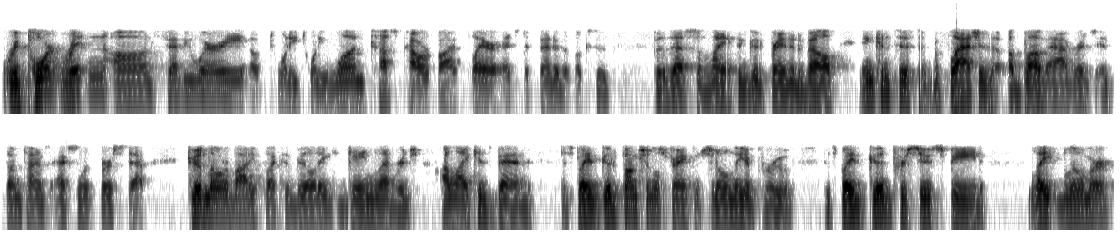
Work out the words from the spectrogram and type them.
report written on February of 2021. Cuss Power Five player, edge defender that looks to possess some length and good frame to develop. Inconsistent but flashes above average and sometimes excellent first step. Good lower body flexibility, gain leverage. I like his bend. Displays good functional strength, which should only improve. Displays good pursuit speed. Late bloomer.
